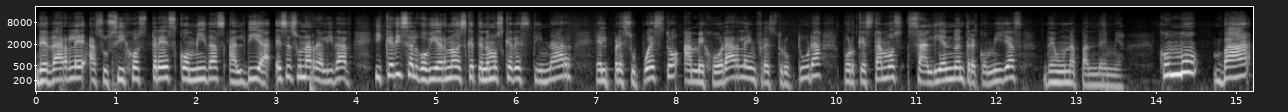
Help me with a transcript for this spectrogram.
de darle a sus hijos tres comidas al día? Esa es una realidad. ¿Y qué dice el gobierno? Es que tenemos que destinar el presupuesto a mejorar la infraestructura porque estamos saliendo, entre comillas, de una pandemia. ¿Cómo va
